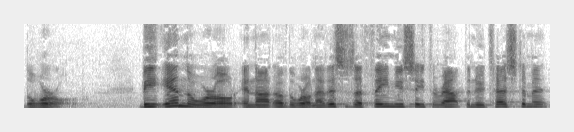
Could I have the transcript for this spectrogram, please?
the world. Be in the world and not of the world. Now, this is a theme you see throughout the New Testament,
